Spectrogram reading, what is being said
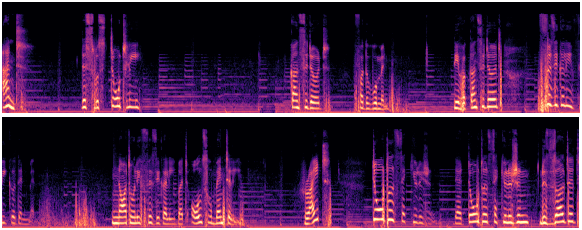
and this was totally considered for the women. They were considered physically weaker than men. Not only physically, but also mentally. Right? Total secularism their total seclusion resulted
